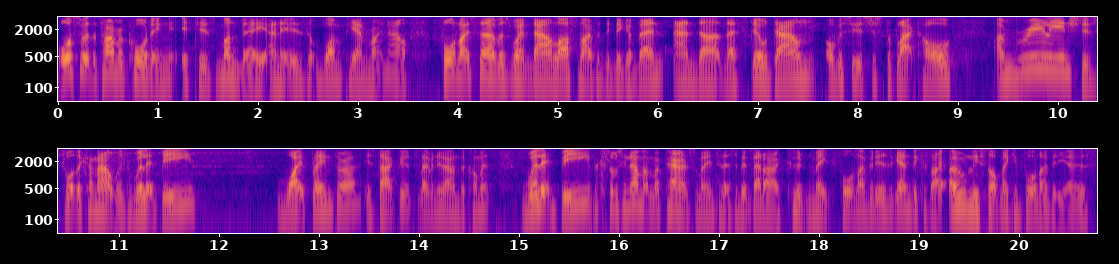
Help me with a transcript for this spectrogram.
Also, at the time recording, it is Monday, and it is 1pm right now. Fortnite servers went down last night for the big event, and uh, they're still down. Obviously, it's just the black hole. I'm really interested as to what they come out with. Will it be white flamethrower? Is that good? Let me know down in the comments. Will it be, because obviously now my parents and my internet's a bit better, I could make Fortnite videos again, because I only stopped making Fortnite videos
